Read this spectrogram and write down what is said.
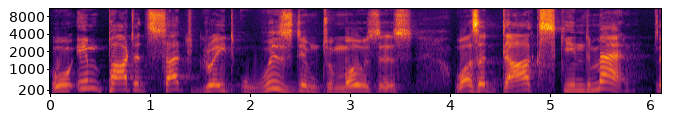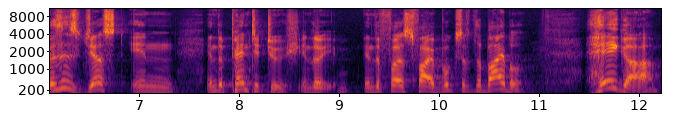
who imparted such great wisdom to Moses, was a dark skinned man. This is just in, in the Pentateuch, in the, in the first five books of the Bible. Hagar,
